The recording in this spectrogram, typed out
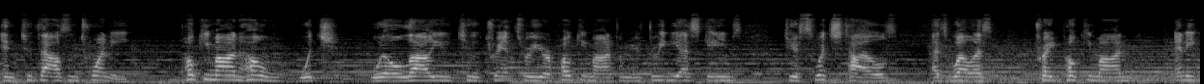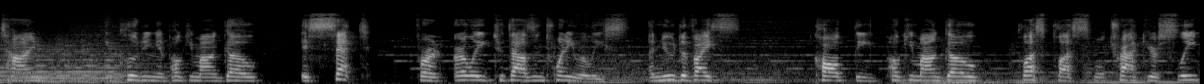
in 2020. Pokemon Home, which will allow you to transfer your Pokemon from your 3DS games to your Switch tiles, as well as trade Pokemon anytime, including in Pokemon Go, is set for an early 2020 release. A new device called the Pokemon Go Plus Plus will track your sleep.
